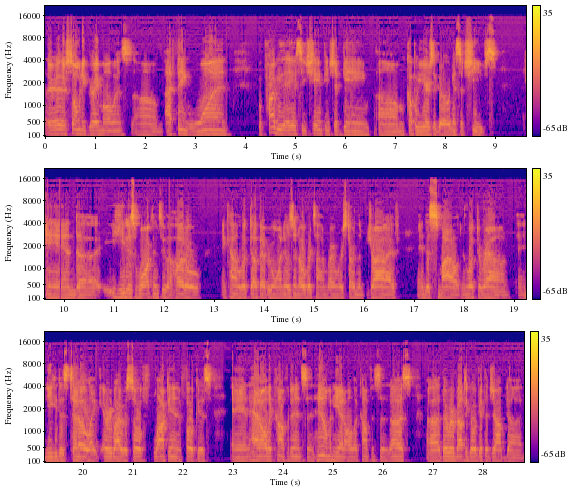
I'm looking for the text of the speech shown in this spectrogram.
there, there's so many great moments. Um, I think one would probably be the AFC Championship game um, a couple years ago against the Chiefs, and uh, he just walked into the huddle and kind of looked up everyone. It was in overtime right when we were starting the drive, and just smiled and looked around, and you could just tell like everybody was so locked in and focused, and had all the confidence in him, and he had all the confidence in us. Uh, they were about to go get the job done,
